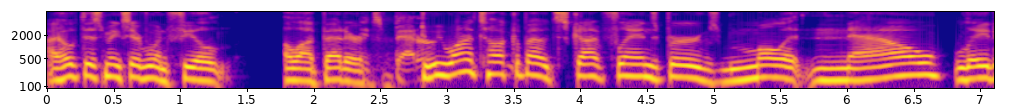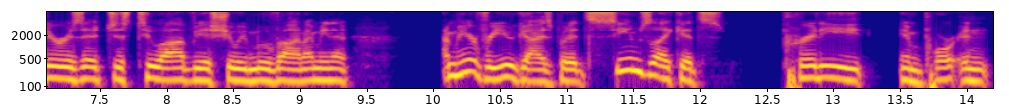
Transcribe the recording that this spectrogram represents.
I hope this makes everyone feel a lot better. It's better. Do we want to talk about Scott Flansburg's mullet now? Later, is it just too obvious? Should we move on? I mean, I- I'm here for you guys, but it seems like it's pretty important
